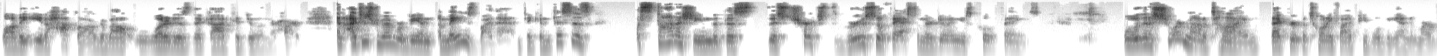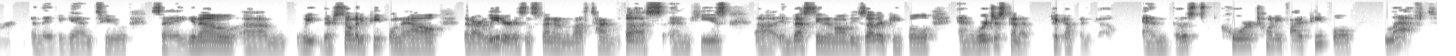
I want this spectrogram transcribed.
while they eat a hot dog about what it is that God could do in their heart. And I just remember being amazed by that and thinking this is astonishing that this this church grew so fast and they're doing these cool things. Well, within a short amount of time, that group of 25 people began to murmur and they began to say, you know, um, we, there's so many people now that our leader isn't spending enough time with us and he's uh, investing in all these other people and we're just going to pick up and go. And those core 25 people left.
